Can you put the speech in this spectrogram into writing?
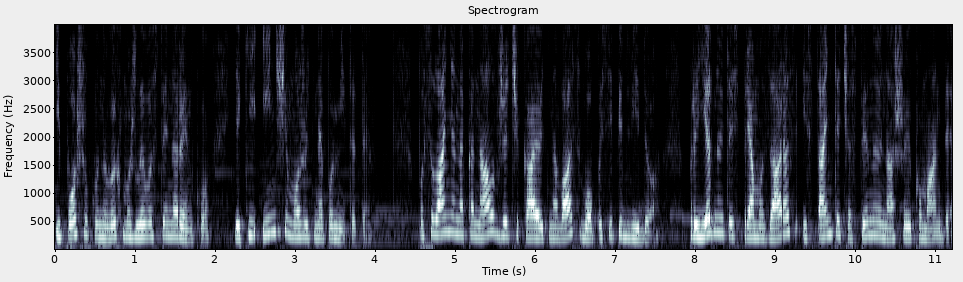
і пошуку нових можливостей на ринку, які інші можуть не помітити. Посилання на канал вже чекають на вас в описі під відео. Приєднуйтесь прямо зараз і станьте частиною нашої команди.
